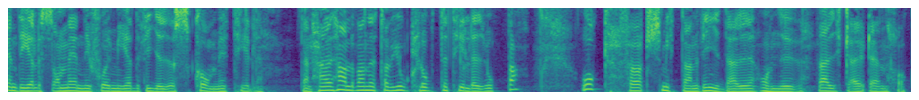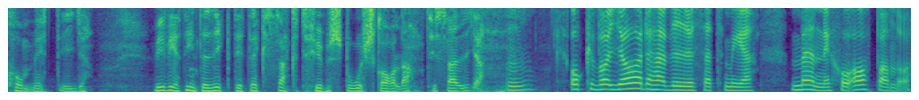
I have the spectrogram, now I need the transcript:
en del som människor med virus kommit till den här halvan av jordklotet till Europa och fört smittan vidare och nu verkar den ha kommit i, vi vet inte riktigt exakt hur stor skala till Sverige. Mm. Och vad gör det här viruset med människoapan då,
